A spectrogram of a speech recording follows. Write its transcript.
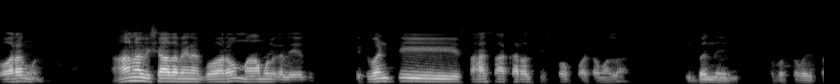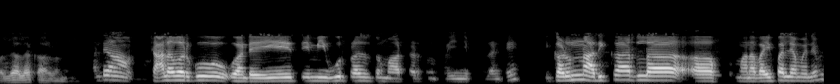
ఘోరంగా ఉంది. చాలా విషాదమైన ఘోరం మామూలుగా లేదు. ఎటువంటి సహాయ సహకారాలు తీసుకోకపోవటం వల్ల ఇబ్బంది అయింది. ప్రభుత్వ వైఫల్యాలే కారణం. అంటే చాలా వరకు అంటే ఏదైతే మీ ఊరు ప్రజలతో మాట్లాడుతున్నప్పుడు ఏం చెప్తారంటే ఇక్కడ ఉన్న అధికారుల మన వైఫల్యం అనేది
